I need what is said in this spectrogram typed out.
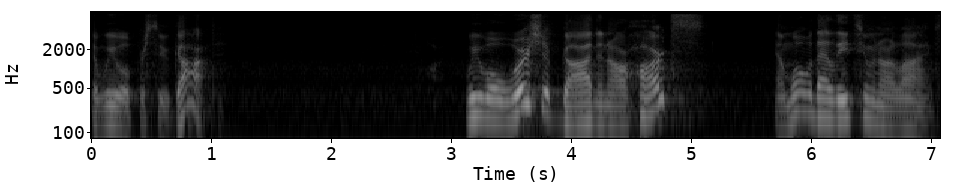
then we will pursue God. We will worship God in our hearts, and what will that lead to in our lives?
